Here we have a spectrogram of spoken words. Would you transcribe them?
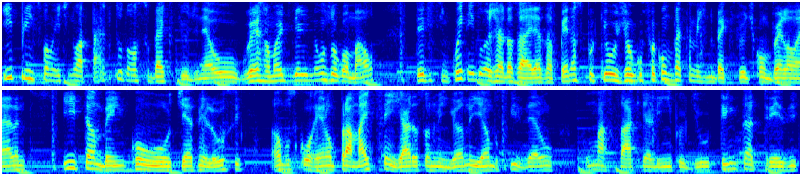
E principalmente no ataque do nosso backfield, né? O Graham Mertz, ele não jogou mal. Teve 52 jardas aéreas apenas, porque o jogo foi completamente no backfield com o Braylon Allen e também com o Jasmine Lucy. Ambos correram para mais de 100 jardas, se eu não me engano, e ambos fizeram um massacre ali em Purdue, 30 a 13.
